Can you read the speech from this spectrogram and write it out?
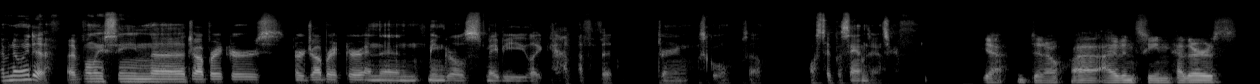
I have no idea. I've only seen uh, Jawbreakers or Jawbreaker and then Mean Girls, maybe like half of it during school. So I'll stick with Sam's answer. Yeah, ditto. Uh, I haven't seen Heather's.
